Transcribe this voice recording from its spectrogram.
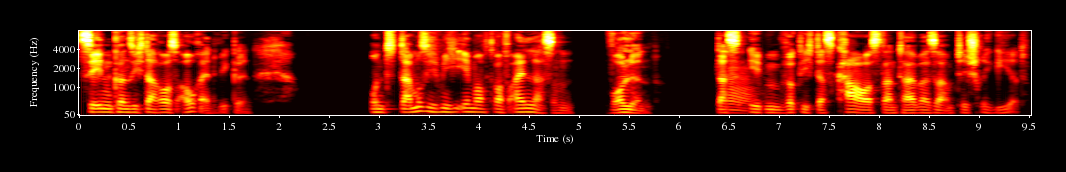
Szenen können sich daraus auch entwickeln. Und da muss ich mich eben auch drauf einlassen wollen, dass mhm. eben wirklich das Chaos dann teilweise am Tisch regiert.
